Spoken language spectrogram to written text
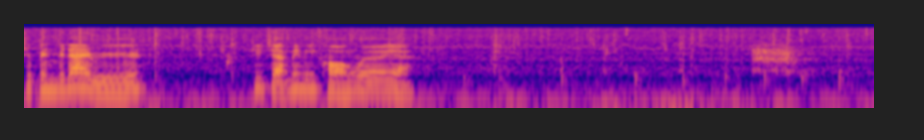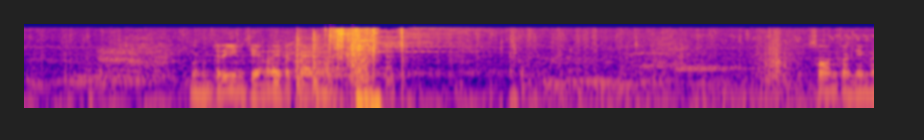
จะเป็นไปได้หรือ ที่จะไม่มีของเลยอะ เหมือนผมจะได้ยินเสียงอะไรแปลกๆนะครับ ซ่อนก่อนได้ไหม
